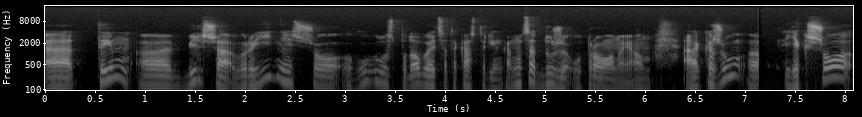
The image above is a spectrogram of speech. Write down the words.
е, тим е, більша вирогідність, що Google сподобається така сторінка. Ну, це дуже утровано, я вам е, кажу. Якщо,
